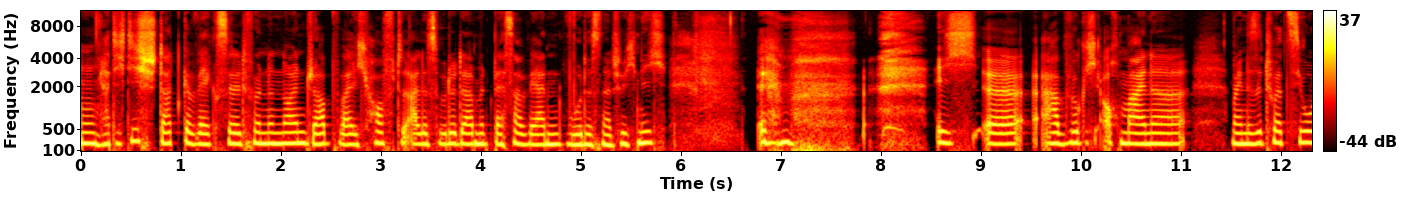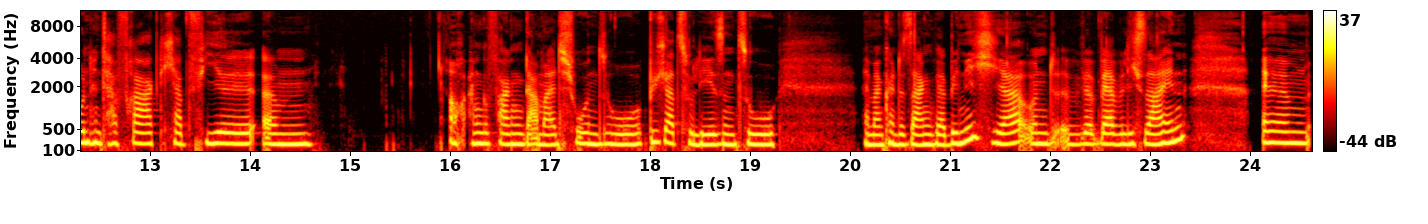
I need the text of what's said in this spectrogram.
hm, hatte ich die Stadt gewechselt für einen neuen Job, weil ich hoffte, alles würde damit besser werden. Wurde es natürlich nicht. Ähm, ich äh, habe wirklich auch meine, meine Situation hinterfragt. Ich habe viel ähm, auch angefangen, damals schon so Bücher zu lesen zu, äh, man könnte sagen, wer bin ich, ja, und äh, wer, wer will ich sein, ähm,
